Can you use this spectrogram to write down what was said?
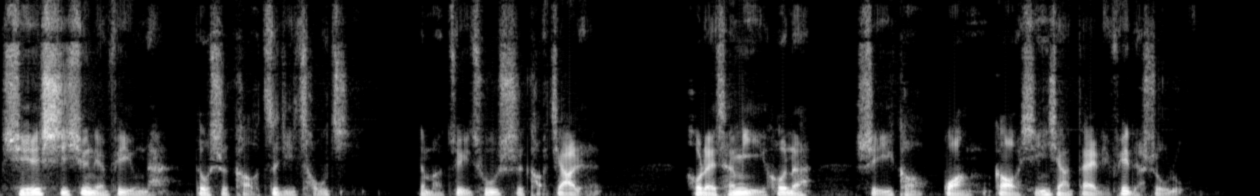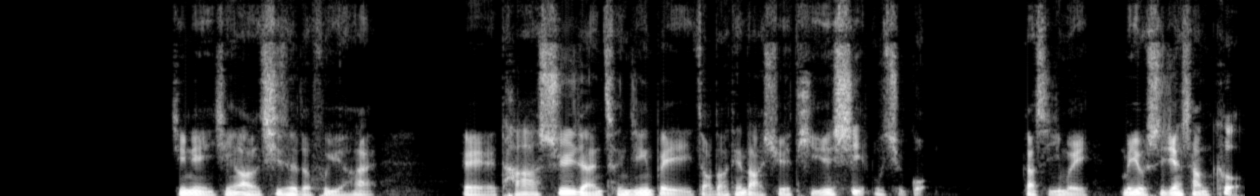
学习训练费用呢，都是靠自己筹集。那么最初是靠家人，后来成名以后呢，是依靠广告形象代理费的收入。今年已经二十七岁的福原爱，哎，他虽然曾经被早稻田大学体育系录取过，但是因为没有时间上课。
